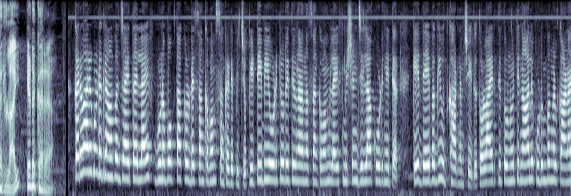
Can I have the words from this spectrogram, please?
Karulai Edakkara Karuvarakundu ഗ്രാമപഞ്ചായത്ത് ലൈഫ് ഗുണഭോക്താക്കളുടെ സംഗമം സംഘടിപ്പിച്ചു. പി ടി ബി ഓഡിറ്റോറിയത്തിൽ നടന്ന സംഗമം ലൈഫ് മിഷൻ ജില്ലാ കോർഡിനേറ്റർ കെ ദേവകി ഉദ്ഘാടനം ചെയ്തു. തൊള്ളായിരത്തി തൊണ്ണൂറ്റിനാല് കുടുംബങ്ങൾക്കാണ്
